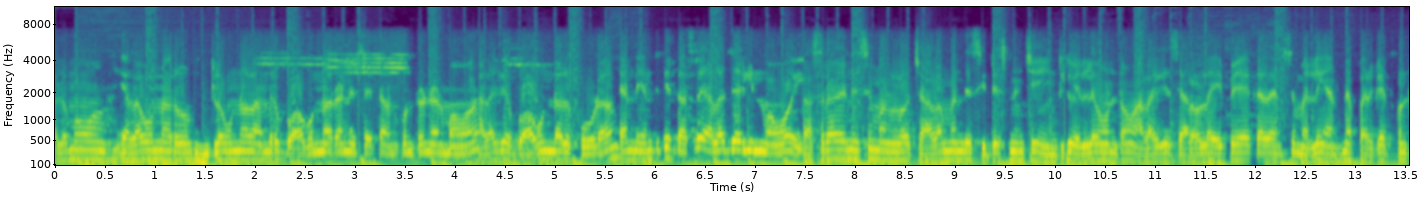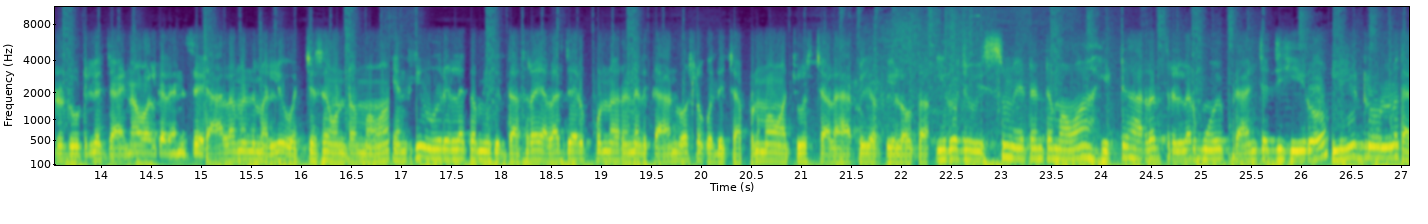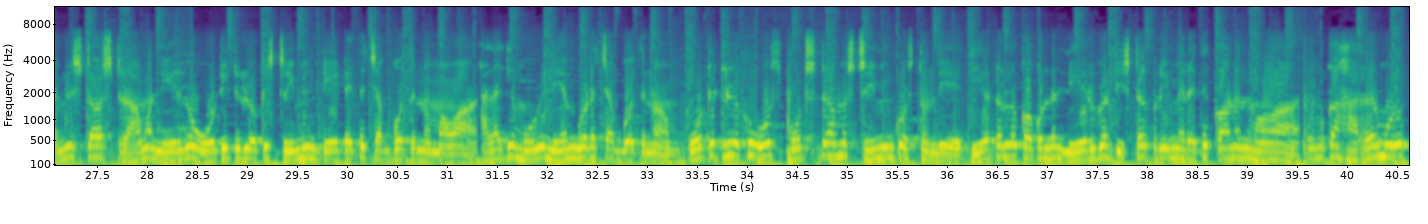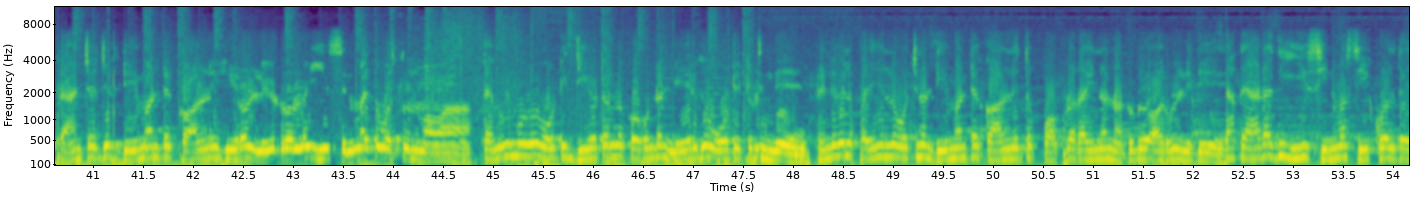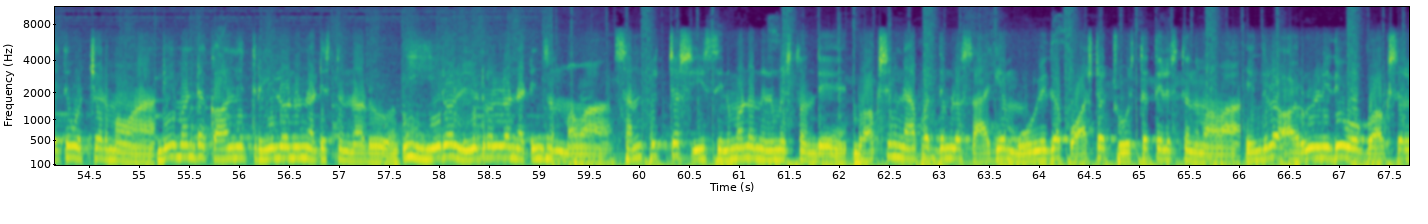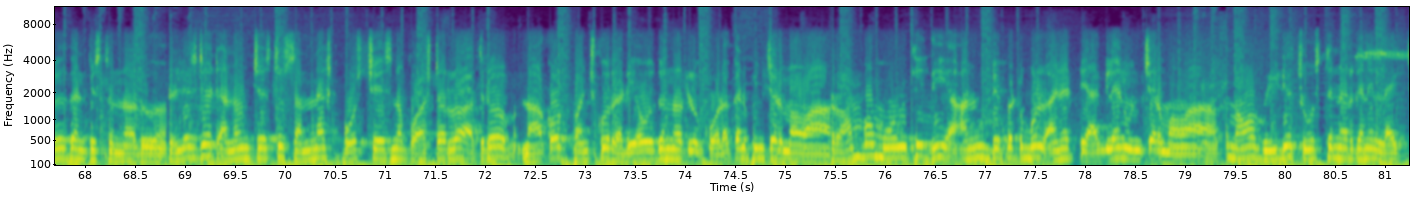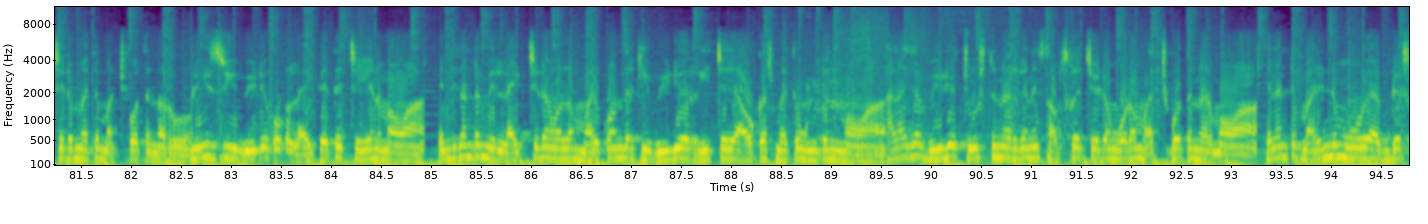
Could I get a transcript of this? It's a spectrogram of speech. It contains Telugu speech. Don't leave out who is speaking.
Speaker 1: హలో మామ ఎలా ఉన్నారు? ఇంట్లో ఉన్న వాళ్ళందరూ బాగున్నారు అనేసి అయితే అనుకుంటున్నాను మామ. అలాగే బాగుండాలి కూడా. అండ్ ఎందుకే దసరా ఎలా జరిగింది మామ? దసరా అనేసి మనలో చాలా మంది సిటీస్ నుంచి ఇంటికి వెళ్ళే ఉంటాం. అలాగే సెలవులు అయిపోయాయి కదా మళ్ళీ వెంటనే పరిగెత్తుకుంటూ డ్యూటీలో జాయిన్ అవ్వాలి కదా అనేసి చాలా మంది మళ్ళీ వచ్చేసే ఉంటాం మామ. ఎంతకీ ఊరు వెళ్ళాక మీకు దసరా ఎలా జరుపుకున్నారు అనేది కామెంట్ బాక్స్లో కొద్దిగా చెప్పండి మామ. చూసి చాలా హ్యాపీగా ఫీల్ అవుతా. ఈ రోజు విషయం ఏంటంటే మామ hit horror thriller movie franchise hero lead రోల్లో తమిళ స్టార్స్ డ్రామా నేరుగా ఓటీటీ లోకి స్ట్రీమింగ్ డేట్ అయితే చెప్పబోతున్నాం మావా? అలాగే మూవీ నేమ్ కూడా చెప్పబోతున్నాం. ఓటీటీలకు ఓ స్పోర్ట్స్ డ్రామా స్ట్రీమింగ్కు వస్తుంది. థియేటర్లో కాకుండా నేరుగా డిజిటల్ ప్రీమియర్ అయితే కానుంది మావా. ప్రముఖ horror movie franchise Demonte Colony hero lead రోల్లో ఈ సినిమా అయితే వస్తుంది మావా. తమిళ మూవీ ఒకటి థియేటర్లో కాకుండా నేరుగా ఓటీటీ రెండు వేల పదిహేనులో వచ్చిన డిమాంటే కాలనీతో పాపులర్ అయిన నటుడు అరుణ్ నిధి. గత ఏడాది ఈ సినిమా సీక్వెల్తో అయితే వచ్చాడు మావా. డిమాంటే కాలనీ త్రీ లోను నటిస్తున్నాడు. ఈ హీరో లీడ్ రోల్లో నటించిన మావా. సన్ పిక్చర్స్ ఈ సినిమాను నిర్మిస్తుంది. బాక్సింగ్ నేపథ్యంలో సాగే మూవీగా పోస్టర్ చూస్తే తెలుస్తుంది మామ ఇందులో అరుణ్ నిధి ఓ బాక్సర్గా కనిపిస్తున్నాడు. రిలీజ్ డేట్ అనౌన్స్ చేస్తూ సన్ నెక్స్ట్ పోస్ట్ చేసిన పోస్టర్లో అతడు నాకౌట్ పంచుకు రెడీ అవుతున్నట్లు కూడా కనిపించాడు మామ రాంబో మూవీకి ది అన్డిపెటబుల్ అనే ట్యాగ్ లైన్ ఉంచారు మామ మామ వీడియో చూస్తున్నారు కానీ లైక్ చేయడం అయితే మర్చిపోతున్నారు. ప్లీజ్ ఈ వీడియోకి ఒక లైక్ అయితే చేయండి మామ ఎందుకంటే మీరు లైక్ చేయడం వల్ల మరికొందరికి ఈ వీడియో రీచ్ అయ్యే అవకాశం అయితే ఉంటుంది మామ అలాగే వీడియో చూస్తున్నారు కానీ సబ్స్క్రైబ్ చేయడం కూడా మర్చిపోతున్నారు మావా. ఇలాంటి మరిన్ని మూవీ అప్డేట్స్ కోసం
